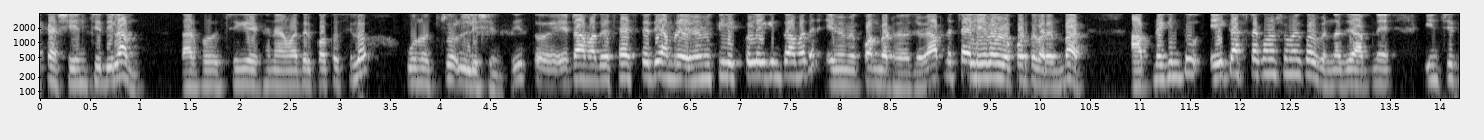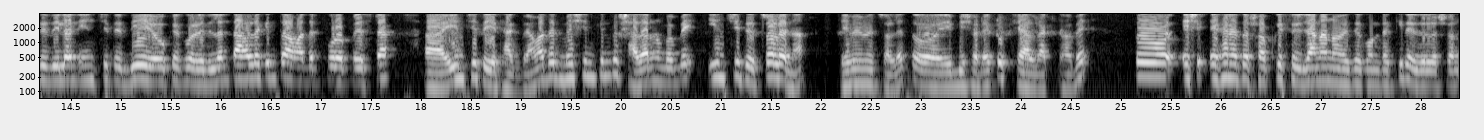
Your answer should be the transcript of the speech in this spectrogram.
একাশি ইঞ্চি দিলাম, তারপর হচ্ছে গিয়ে এখানে আমাদের কত ছিল? উনচল্লিশ ইঞ্চি তো এটা আমাদের সাইজটা দিয়ে আমরা এমএম ক্লিক করলে কিন্তু আমাদের এমএম এ কনভার্ট হয়ে যাবে। আপনি চাইলে এভাবে করতে পারেন বাট আপনি কিন্তু এই কাজটা কোনো সময় করবেন না যে আপনি ইঞ্চিতে দিলেন ইঞ্চিতে দিয়ে ওকে করে দিলেন, তাহলে কিন্তু আমাদের পুরো পেজটা ইঞ্চিতেই থাকবে। আমাদের মেশিন কিন্তু সাধারণভাবে ইঞ্চিতে চলে না এমএম এ চলে, তো এই বিষয়টা একটু খেয়াল রাখতে হবে। তো এখানে তো সবকিছুই জানানো হয়েছে কোনটা কি resolution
